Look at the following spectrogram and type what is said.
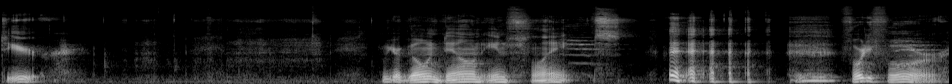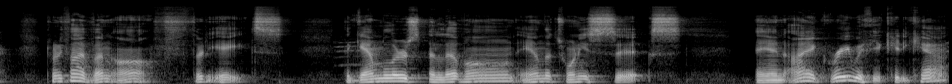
dear. We are going down in flames. 44, 25 on off, 38. The Gamblers 11 and the 26. And I agree with you, kitty cat.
